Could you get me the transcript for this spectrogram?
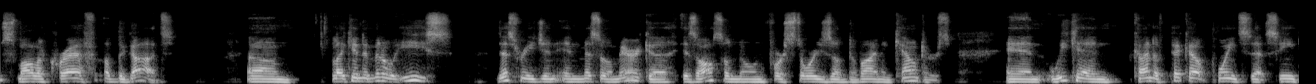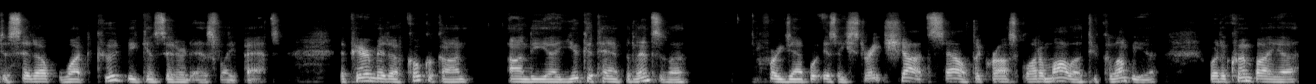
smaller craft of the gods. Um, like in the Middle East, this region in Mesoamerica is also known for stories of divine encounters. And we can kind of pick out points that seem to set up what could be considered as flight paths. The Pyramid of Kukulkan on the uh, Yucatan Peninsula, for example, is a straight shot south across Guatemala to Colombia, where the Quimbaya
